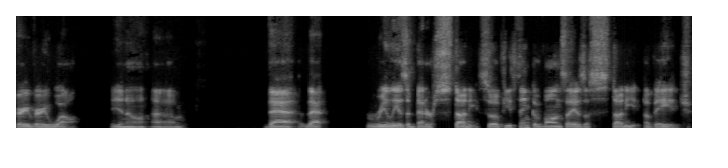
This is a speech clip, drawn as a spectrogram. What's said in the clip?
very very well you know um, that that really is a better study. So if you think of bonsai as a study of age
